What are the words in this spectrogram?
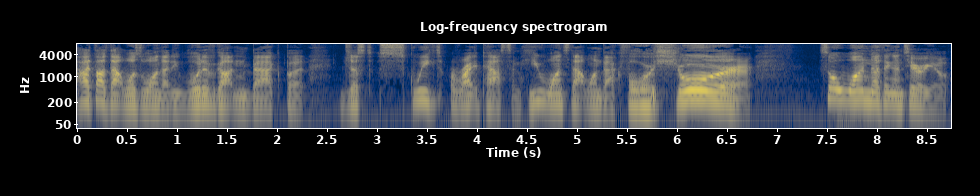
I thought that was one that he would have gotten back, but just squeaked right past him. He wants that one back for sure. So one nothing Ontario.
